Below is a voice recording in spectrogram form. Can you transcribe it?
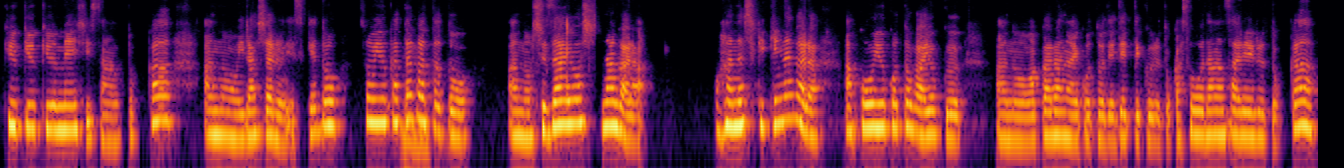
救急救命士さんとかあのいらっしゃるんですけど、そういう方々と、あの取材をしながら、お話聞きながら、あこういうことがよくあのわからないことで出てくるとか、相談されるとか、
